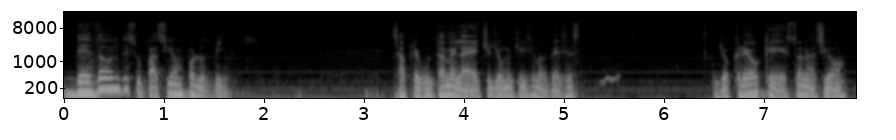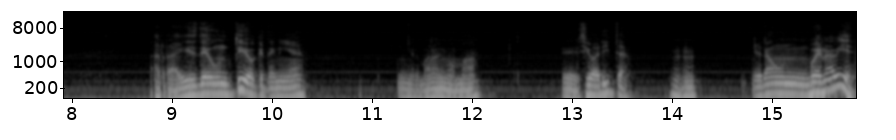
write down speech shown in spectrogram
¿De dónde su pasión por los vinos? Esa pregunta me la he hecho yo muchísimas veces. Yo creo que esto nació a raíz de un tío que tenía, mi hermano y mi mamá, eh, Sibarita. Era un... Buena vida.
